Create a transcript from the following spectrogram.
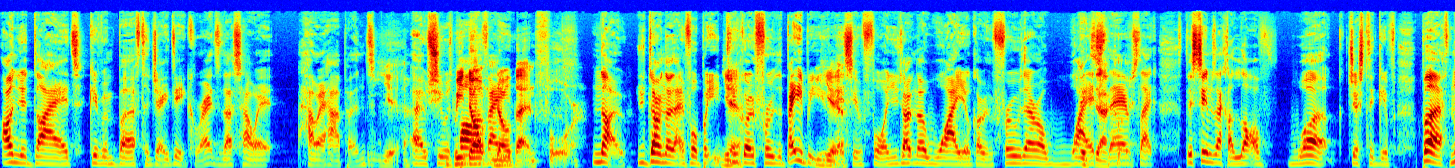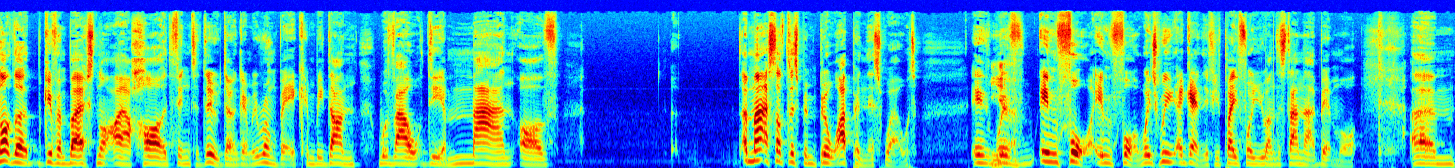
Anya died giving birth to JD, correct? That's how it how it happened. yeah. Uh, she was We don't a, know that in four. no, you don't know that in four, but you do go through the baby Yeah. units in four, and you don't know why you're going through there or why it's there. It's like this seems like a lot of work just to give birth. Not that giving birth's not a hard thing to do. Don't get me wrong, but it can be done without the amount of amount of stuff that's been built up in this world. In Yeah. with in four, in four, which we again, if you played four, you understand that a bit more. Um,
